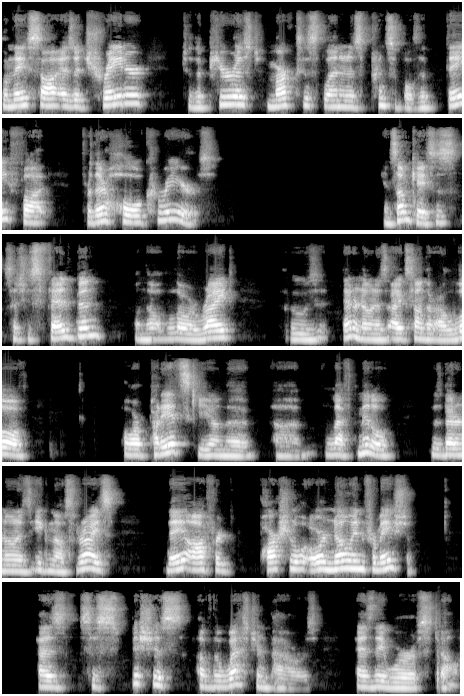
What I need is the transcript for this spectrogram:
whom they saw as a traitor to the purest Marxist Leninist principles that they fought for their whole careers. In some cases, such as Feldman on the lower right, who's better known as Alexander Orlov, or Poretsky on the uh, left middle, who's better known as Ignaz Reiss, they offered partial or no information as suspicious of the Western powers as they were of Stalin.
